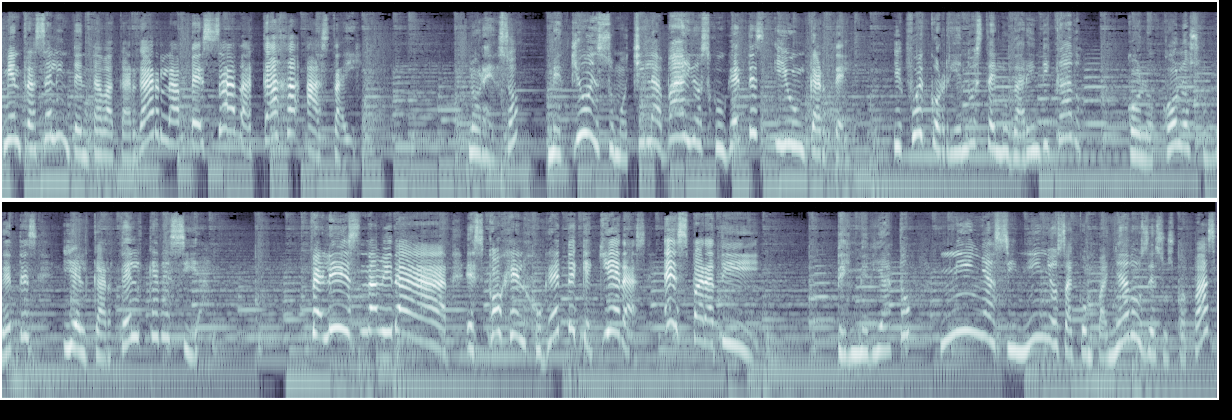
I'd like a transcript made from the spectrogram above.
mientras él intentaba cargar la pesada caja hasta ahí. Lorenzo metió en su mochila varios juguetes y un cartel y fue corriendo hasta el lugar indicado. Colocó los juguetes y el cartel que decía, ¡Feliz Navidad! Escoge el juguete que quieras, es para ti. De inmediato, niñas y niños acompañados de sus papás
